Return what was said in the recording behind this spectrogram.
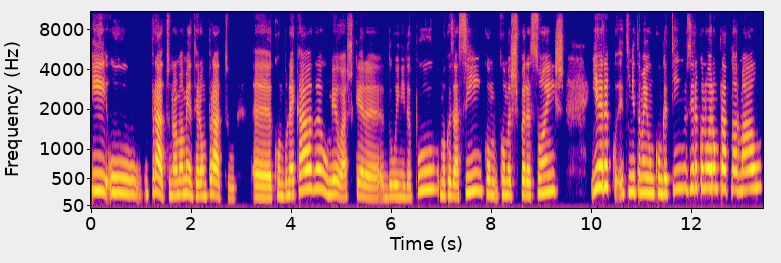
e o, o prato, normalmente, era um prato uh, com bonecada, o meu acho que era do Winnie the Pooh, uma coisa assim, com, com umas separações. E era, tinha também um com gatinhos, e era quando era um prato normal,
